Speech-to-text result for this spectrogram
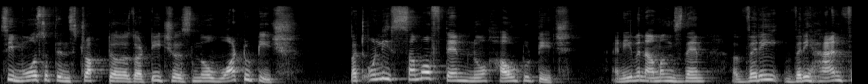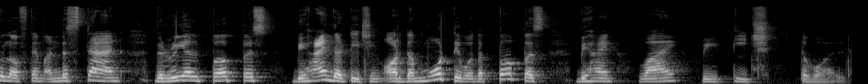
See, most of the instructors or teachers know what to teach, but only some of them know how to teach. And even amongst them, a very, very handful of them understand the real purpose behind the teaching or the motive or the purpose behind why we teach the world.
